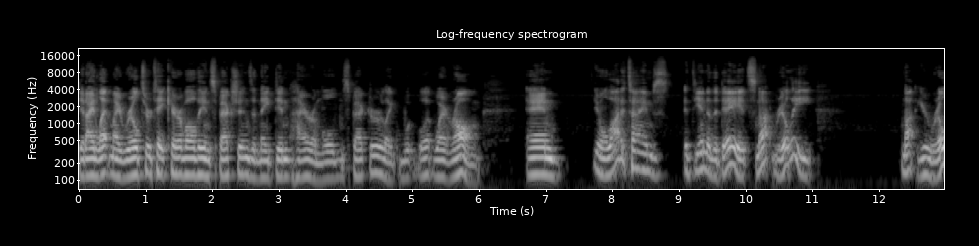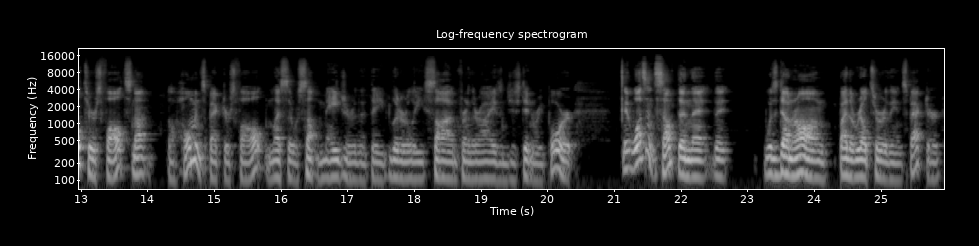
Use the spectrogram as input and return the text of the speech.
did I let my realtor take care of all the inspections and they didn't hire a mold inspector? Like, what went wrong? And, you know, a lot of times at the end of the day, it's not really not your realtor's fault. It's not the home inspector's fault, unless there was something major that they literally saw in front of their eyes and just didn't report. It wasn't something that that was done wrong by the realtor or the inspector.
